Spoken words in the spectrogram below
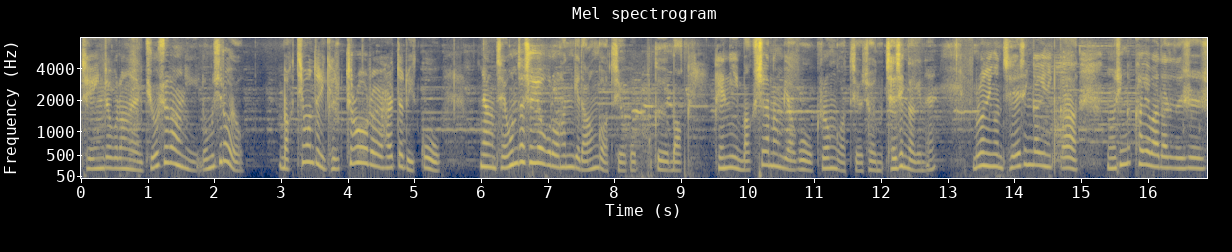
개인적으로는 듀오 쇼다운이 너무 싫어요. 막 팀원들이 계속 트롤을 할 때도 있고, 그냥 제 혼자 실력으로 하는 게 나은 것 같아요. 그 막 괜히 막 시간 낭비하고 그런 것 같아요. 전 제 생각에는 물론 이건 제 생각이니까 너무 심각하게 받아들일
